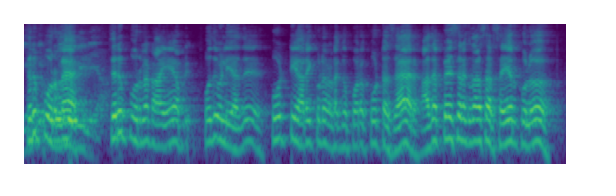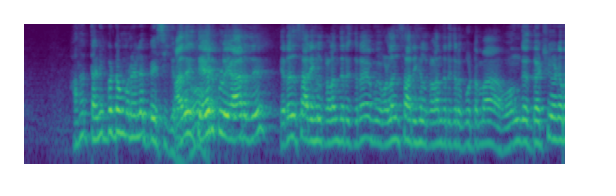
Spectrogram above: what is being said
திருப்பூர்ல திருப்பூர்ல நான் ஏன் அப்படி பொது வெளியாது போட்டி அறைக்குள்ள நடக்க போற கூட்டம் சார். அதை பேசுறதுக்கு தான் சார் செயற்குழு. அதை தனிப்பட்ட முறையில பேசிக்கிறோம். அது செயற்குழு யாருது? இடதுசாரிகள் கலந்திருக்கிற வலதுசாரிகள் கலந்திருக்கிற கூட்டமா? உங்க கட்சியோட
